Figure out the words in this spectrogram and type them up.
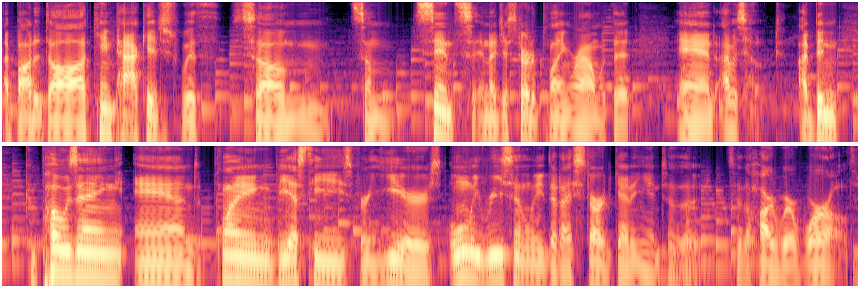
I bought a DAW, came packaged with some some synths, and I just started playing around with it, and I was hooked. I've been composing and playing VSTs for years. Only recently did I start getting into the to the hardware world.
